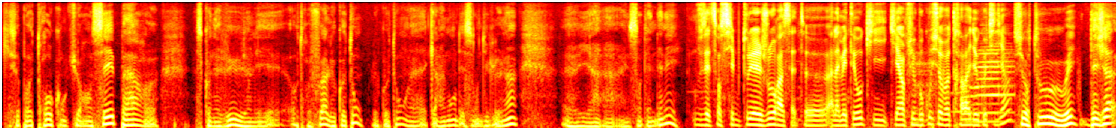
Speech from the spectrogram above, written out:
qu'il soit pas trop concurrencé par euh, ce qu'on a vu autrefois, le coton. Le coton a carrément descendu le lin il y a une centaine d'années. Vous êtes sensible tous les jours à, cette, euh, à la météo qui, qui influe beaucoup sur votre travail au quotidien? Surtout, oui, déjà,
